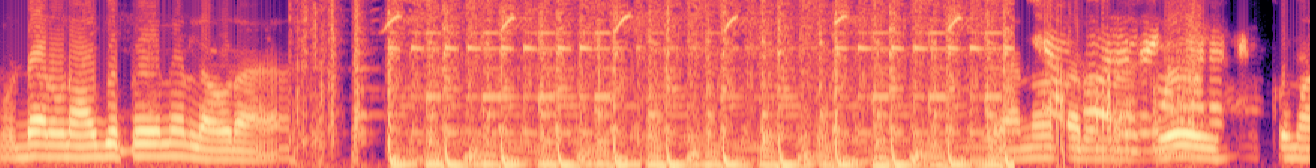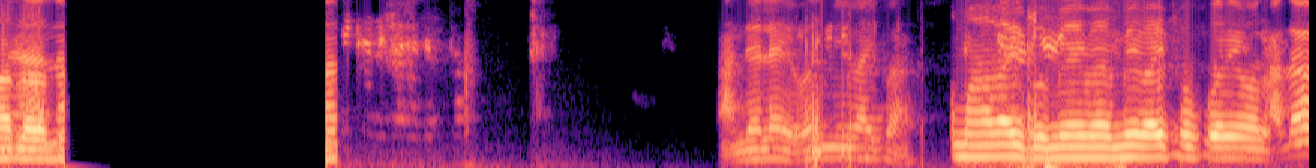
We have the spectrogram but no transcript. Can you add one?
ముడ్డా నువ్వు నాకు చెప్పేది లౌడా అన్న ఎక్కువ మాట్లాడదు అందేలే ఎవరు మీ వైపా మా వైఫ్ మీ మీ వైఫ్ ఫోన్ ఇవ్వాలి హలో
